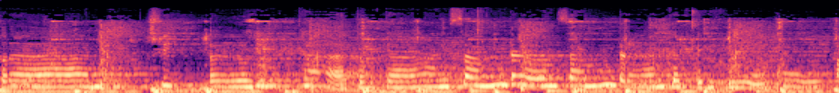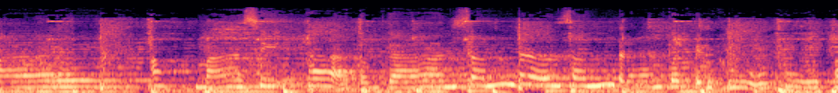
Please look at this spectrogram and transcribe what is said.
กรานสิเอ้ยถ้าต้องการสำเริงสำราญกันเป็นคู่คู่ไปเอามาสิถ้าต้องการสำเริงสำราญกันเป็นคู่คู่ไป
